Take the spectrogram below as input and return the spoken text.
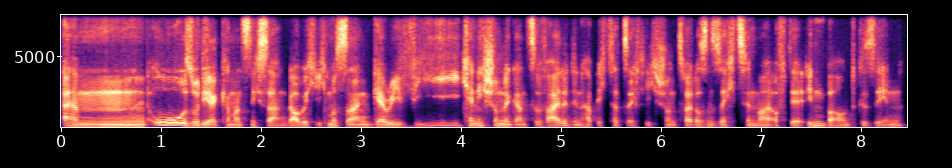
Ähm, oh, so direkt kann man es nicht sagen, glaube ich. Ich muss sagen, Gary V kenne ich schon eine ganze Weile. Den habe ich tatsächlich schon 2016 mal auf der Inbound gesehen.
